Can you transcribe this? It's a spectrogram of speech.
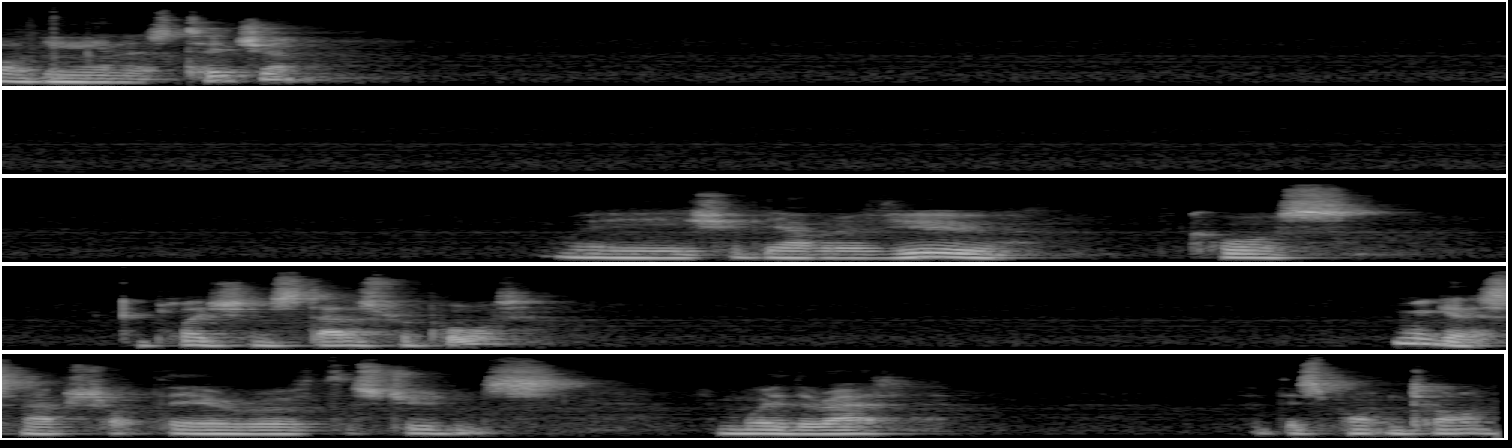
Logging in as teacher. we should be able to view the course completion status report. We get a snapshot there of the students and where they're at at this point in time.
